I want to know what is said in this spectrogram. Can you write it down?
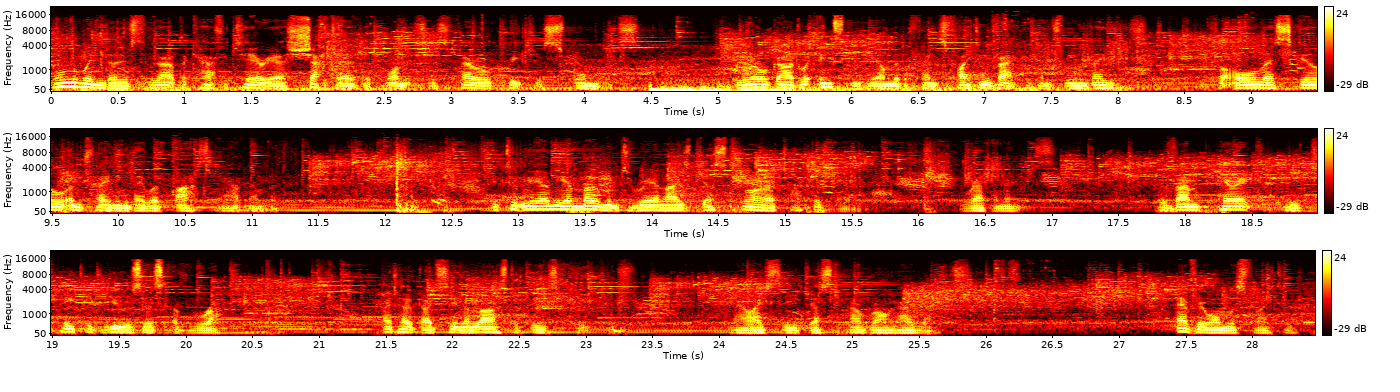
All the windows throughout the cafeteria shattered at once as feral creatures swarmed us. The Royal Guard were instantly on the defense, fighting back against the invaders. For all their skill and training, they were vastly outnumbered. It took me only a moment to realize just who our attackers were. Revenants. The vampiric, mutated users of Rush. I'd hoped I'd seen the last of these creatures. Now I see just how wrong I was. Everyone was fighting.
